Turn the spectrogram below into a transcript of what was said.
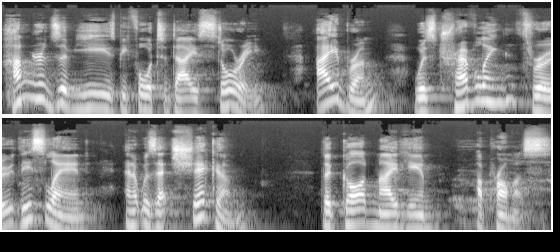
hundreds of years before today's story, Abram was travelling through this land, and it was at Shechem that God made him a promise.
